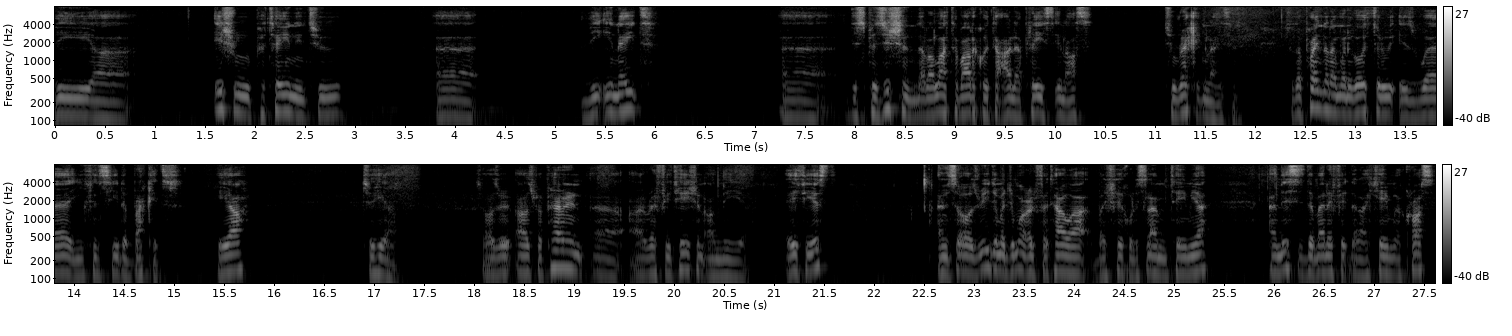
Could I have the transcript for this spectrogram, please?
the uh, issue pertaining to uh, the innate uh, disposition that Allah Ta'ala placed in us to recognize Him. So the point that I'm going to go through is where you can see the brackets here to here. So I was, I was preparing uh, a refutation on the atheist and so I was reading Majmu' al-Fatawa by Shaykh al-Islam Taymiyyah and this is the benefit that I came across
